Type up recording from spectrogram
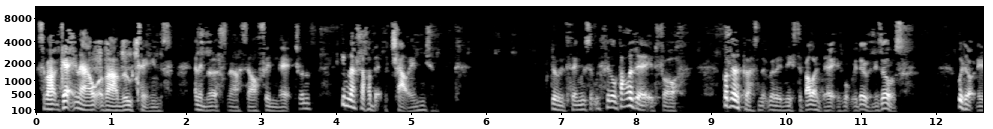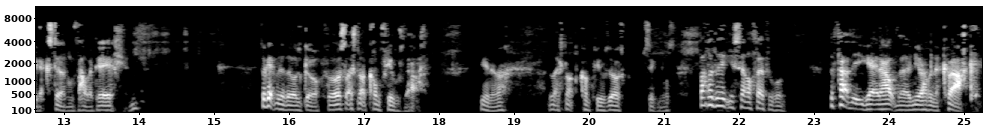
It's about getting out of our routines and immersing ourselves in nature and giving ourselves a bit of a challenge and doing things that we feel validated for. But the person that really needs to validate is what we're doing is us. We don't need external validation. So get rid of those GoPros. Let's not confuse that. You know, let's not confuse those signals. Validate yourself, everyone. The fact that you're getting out there and you're having a crack,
